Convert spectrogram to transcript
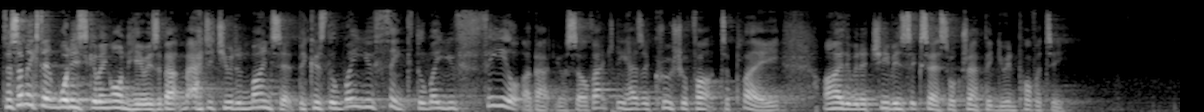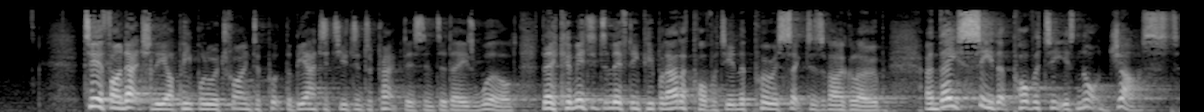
To some extent, what is going on here is about attitude and mindset because the way you think, the way you feel about yourself actually has a crucial part to play either in achieving success or trapping you in poverty. Tearfund actually are people who are trying to put the Beatitudes into practice in today's world. They're committed to lifting people out of poverty in the poorest sectors of our globe, and they see that poverty is not just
